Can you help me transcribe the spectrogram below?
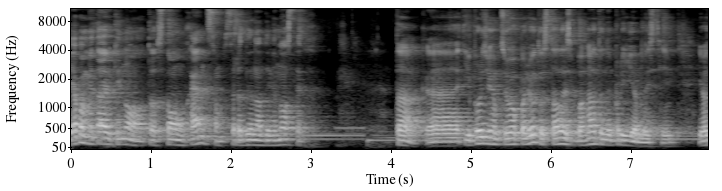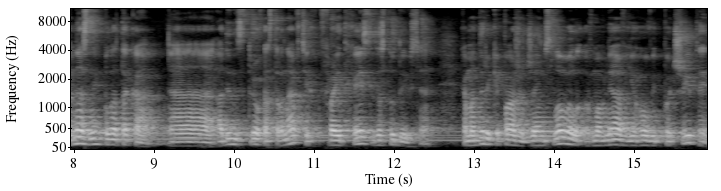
я пам'ятаю кіно то з Томом Хенсом середина 90-х. Так, е, і протягом цього польоту сталося багато неприємностей. І одна з них була така: Е, один з трьох астронавтів, Фрейд Хейс, застудився. Командир екіпажу Джеймс Ловел вмовляв його відпочити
